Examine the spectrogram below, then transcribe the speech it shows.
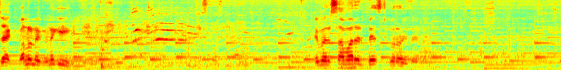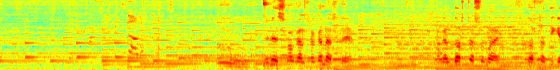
যাক, ভালো লাগল নাকি? এবার সামারের বেস্ট করা হইল না। এটা সকাল সকাল আসলে। সকাল দশটার সময়, দশটা থেকে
